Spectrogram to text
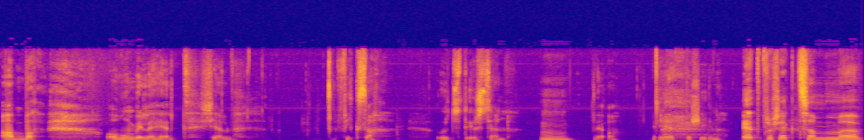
ABBA. Och hon ville helt själv fixa utstyrseln. Mm. Ja, jättefina. Ett projekt som eh,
